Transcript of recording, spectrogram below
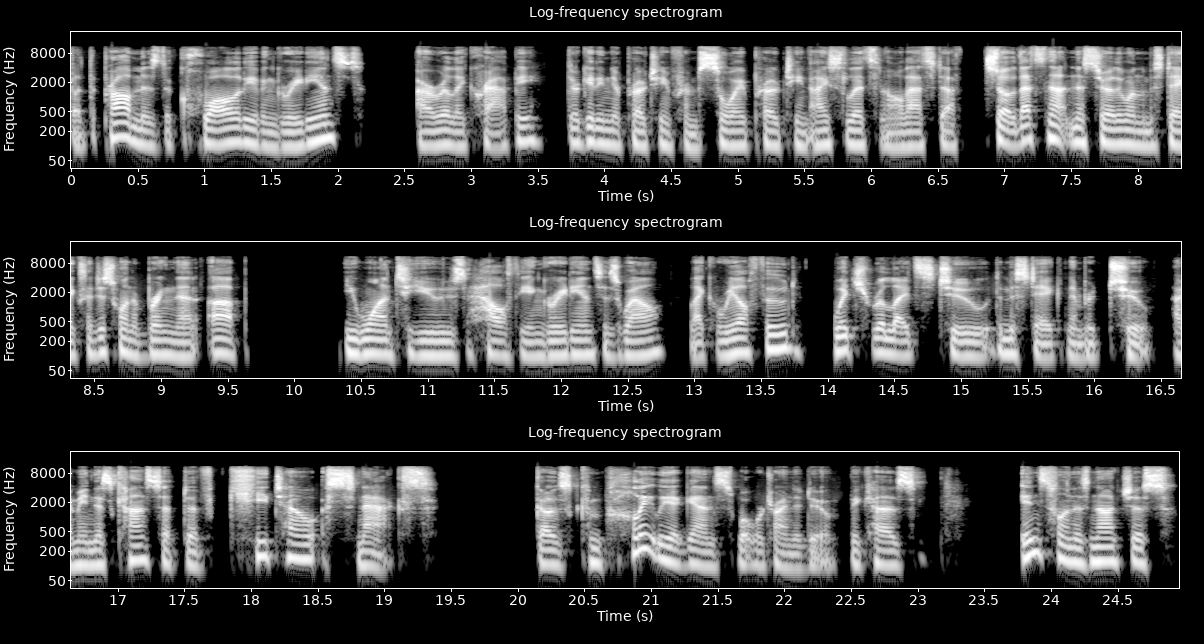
But the problem is the quality of ingredients are really crappy. They're getting their protein from soy protein isolates and all that stuff. So that's not necessarily one of the mistakes. I just want to bring that up. You want to use healthy ingredients as well, like real food, which relates to the mistake number two. I mean, this concept of keto snacks goes completely against what we're trying to do because insulin is not just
